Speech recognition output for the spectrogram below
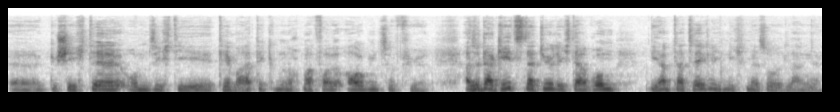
äh, Geschichte, um sich die Thematik nochmal vor Augen zu führen. Also da geht es natürlich darum, die haben tatsächlich nicht mehr so lange.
